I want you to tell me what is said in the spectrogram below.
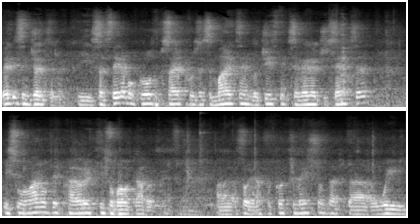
Ladies and gentlemen, the sustainable growth of Cyprus as a maritime logistics and energy center is one of the priorities of our government. Uh, sorry, I forgot to mention that uh, we,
